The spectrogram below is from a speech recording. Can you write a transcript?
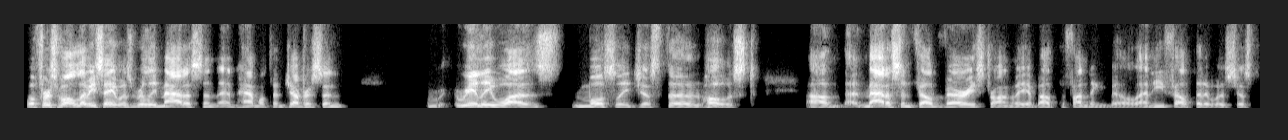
Well, first of all, let me say it was really Madison and Hamilton. Jefferson really was mostly just the host. Um, Madison felt very strongly about the funding bill, and he felt that it was just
